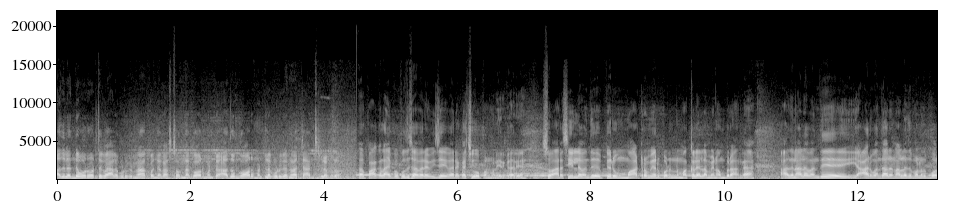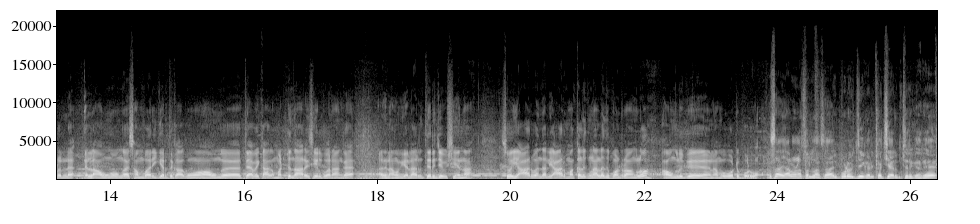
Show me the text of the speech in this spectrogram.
அதுலேருந்து ஒரு ஒருத்தருக்கு வேலை கொடுக்கணும்னா கொஞ்சம் கஷ்டம் தான். கவர்மெண்ட் அதுவும் கவர்மெண்ட்டில் கொடுக்கறதுனா சான்ஸ் இல்லை ப்ரோ பார்க்கலாம். இப்போ புதுசாக வேறு விஜய் வேறு கட்சி ஓப்பன் பண்ணியிருக்காரு. ஸோ அரசியலில் வந்து பெரும் மாற்றம் ஏற்படும்னு மக்கள் எல்லாமே நம்புகிறாங்க அதனால் வந்து யார் வந்தாலும் நல்லது பண்ணது போகிறதில்ல எல்லாம் அவங்கவுங்க சம்பாதிக்கிறதுக்காகவும் அவங்க தேவைக்காக மட்டும்தான் அரசியலுக்கு வராங்க. அது நமக்கு எல்லாரும் தெரிஞ்ச விஷயந்தான் ஸோ யார் வந்தாலும் யார் மக்களுக்கு நல்லது பண்ணுறாங்களோ அவங்களுக்கு நம்ம ஓட்டு போடுவோம். சார் யார் வேணால் சொல்லலாம் சார். இப்போ விஜய் கட்சி- ஆரம்பிச்சிருக்காரு.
